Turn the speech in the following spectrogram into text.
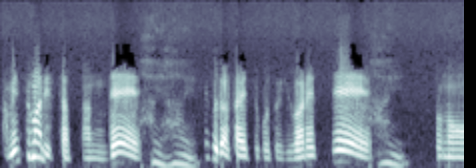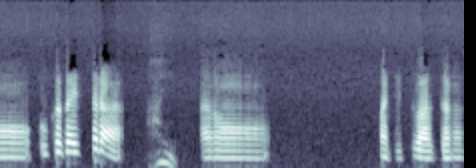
紙詰まりしちゃったんで、はいはい、来てくださいってことを言われて、はい、そのお伺いしたら、はい、あのまあ、実は旦那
